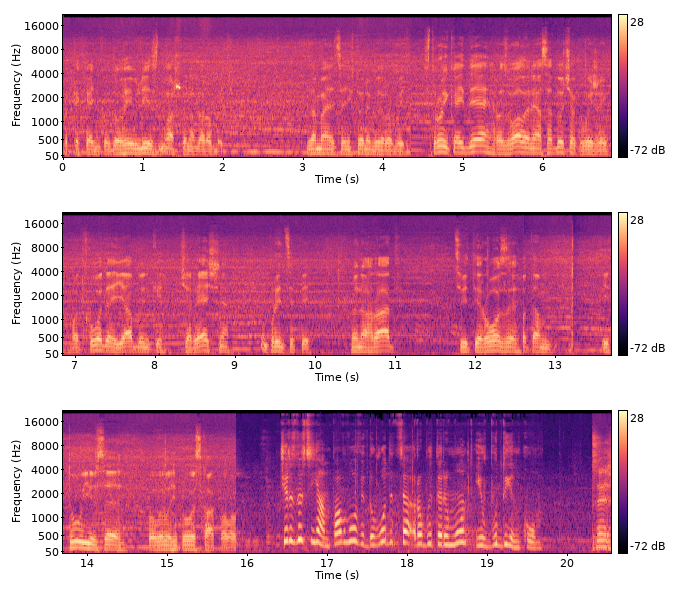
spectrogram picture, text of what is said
потихеньку, в довгий вліз, ну а що треба робити? За мене це ніхто не буде робити. Стройка йде, розвалений, а садочок вижив. Отходи, яблуньки, черешня, ну, в принципі, виноград, цвіти рози, там і туї все повили- повискакувало. Через росіян Павлові доводиться робити ремонт і в будинку. Це ж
